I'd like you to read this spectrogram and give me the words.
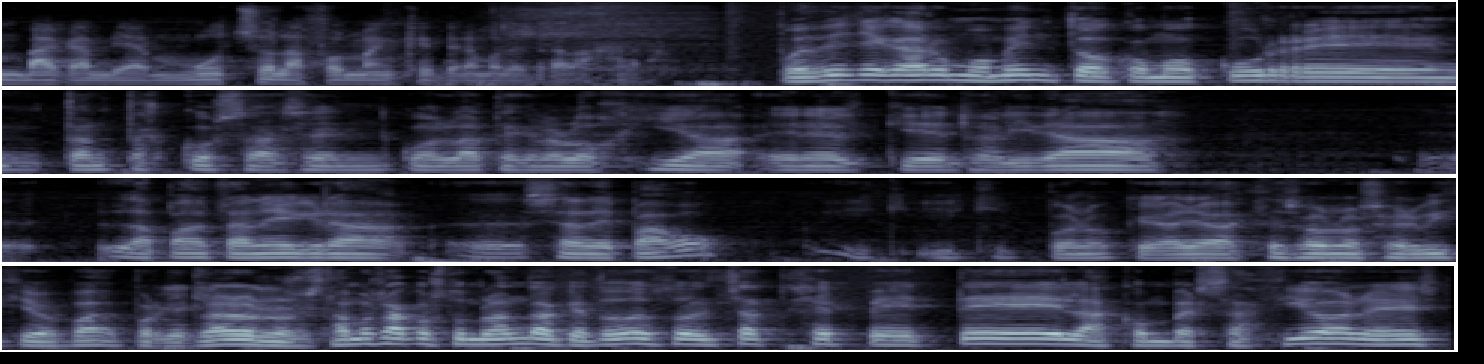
va a cambiar mucho la forma en que tenemos de trabajar. Puede llegar un momento, como ocurre en tantas cosas con la tecnología, en el que en realidad la pata negra eh, sea de pago y, y bueno, que haya acceso a unos servicios. Porque claro, nos estamos acostumbrando a que todo esto del chat GPT, las conversaciones,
